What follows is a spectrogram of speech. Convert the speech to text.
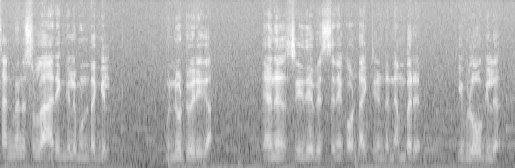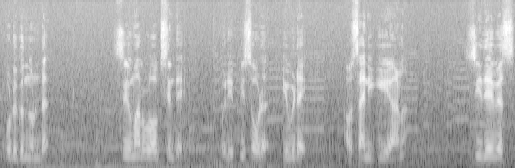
സന്മനസ്സുള്ള ആരെങ്കിലും ഉണ്ടെങ്കിൽ മുന്നോട്ട് വരിക. ഞാൻ ശ്രീദേവി എസിനെ കോൺടാക്ട് ചെയ്യേണ്ട നമ്പർ ഈ ബ്ലോഗിൽ കൊടുക്കുന്നുണ്ട്. ശ്രീകുമാർ വ്ളോഗ്സിന്റെ ഒരു എപ്പിസോഡ് ഇവിടെ അവസാനിക്കുകയാണ്. ശ്രീദേവ് എസ്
